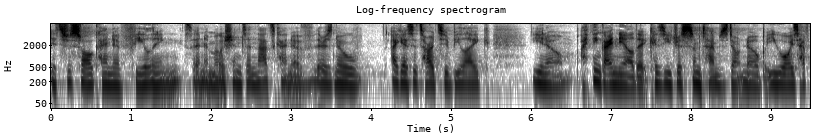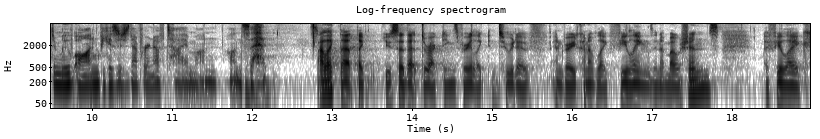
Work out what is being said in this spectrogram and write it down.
it's just all kind of feelings and emotions, and that's kind of there's no. I guess it's hard to be like, you know, I think I nailed it because you just sometimes don't know, but you always have to move on because there's never enough time on on set. I like that. Like you said, that directing is very like intuitive and very kind of like feelings and emotions. I feel like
